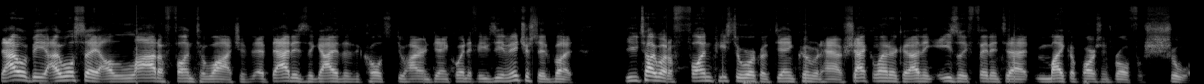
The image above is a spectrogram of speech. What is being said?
That would be, I will say, a lot of fun to watch if, if that is the guy that the Colts do hire in Dan Quinn, if he's even interested. But you talk about a fun piece to work with Dan Quinn would have. Shaq Leonard could, I think, easily fit into that Micah Parsons role for sure.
